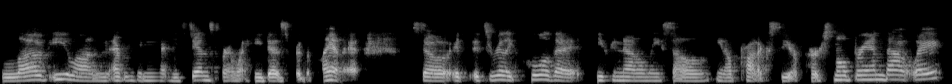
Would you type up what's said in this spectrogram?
love Elon and everything that he stands for and what he does for the planet. So it's it's really cool that you can not only sell you know products to your personal brand that way,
